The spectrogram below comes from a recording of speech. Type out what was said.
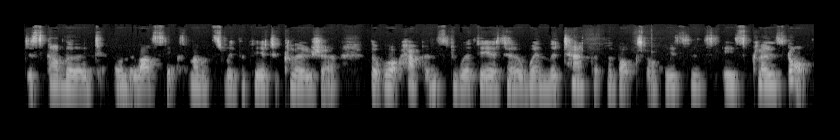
discovered in the last six months with the theatre closure that what happens to a theatre when the tap at the box office is, is closed off.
